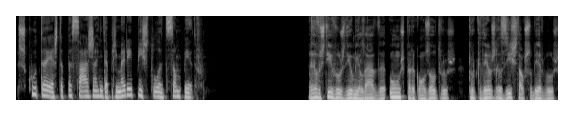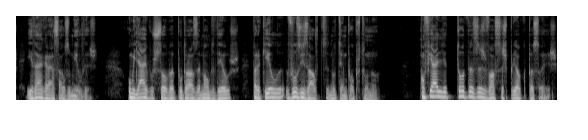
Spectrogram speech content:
Escuta esta passagem da primeira epístola de São Pedro. Revesti-vos de humildade uns para com os outros, porque Deus resiste aos soberbos e dá graça aos humildes. Humilhai-vos sob a poderosa mão de Deus, para que Ele vos exalte no tempo oportuno. Confiai-lhe todas as vossas preocupações,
